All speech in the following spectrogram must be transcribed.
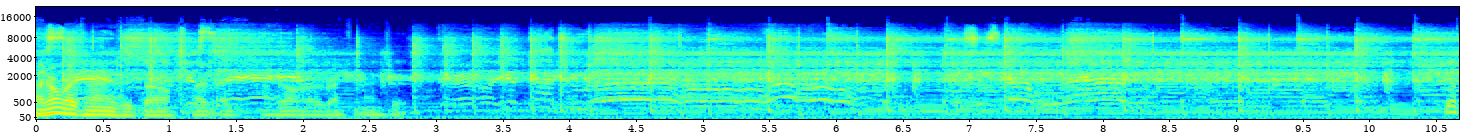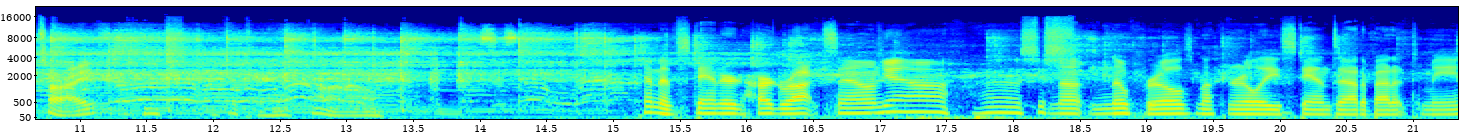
I don't recognize it though. I, I, I don't really recognize it. Girl, you got Kind of standard hard rock sound. Yeah, uh, it's just No, no frills. Nothing really stands out about it to me.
